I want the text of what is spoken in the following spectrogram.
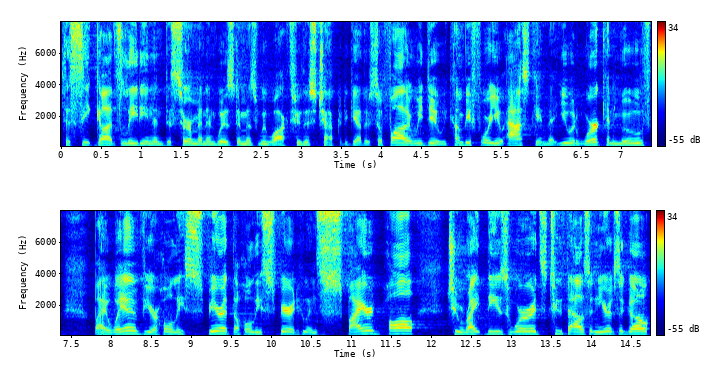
to seek God's leading and discernment and wisdom as we walk through this chapter together. So, Father, we do. We come before you asking that you would work and move by way of your Holy Spirit, the Holy Spirit who inspired Paul to write these words 2,000 years ago.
